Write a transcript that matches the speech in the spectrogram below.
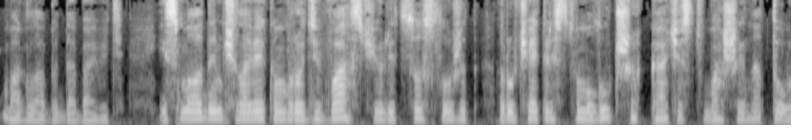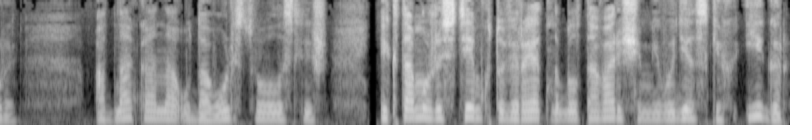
могла бы добавить, и с молодым человеком вроде вас, чье лицо служит ручательством лучших качеств вашей натуры. Однако она удовольствовалась лишь, и к тому же с тем, кто, вероятно, был товарищем его детских игр,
